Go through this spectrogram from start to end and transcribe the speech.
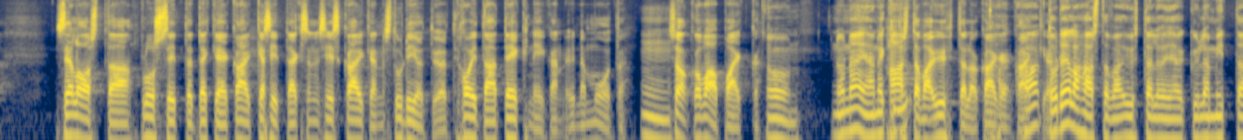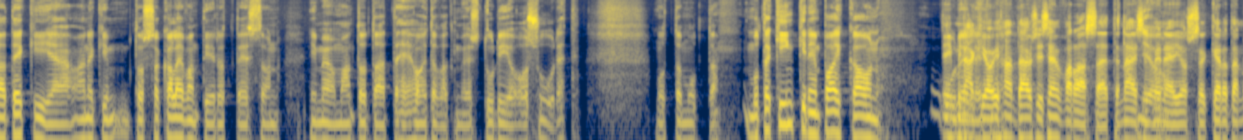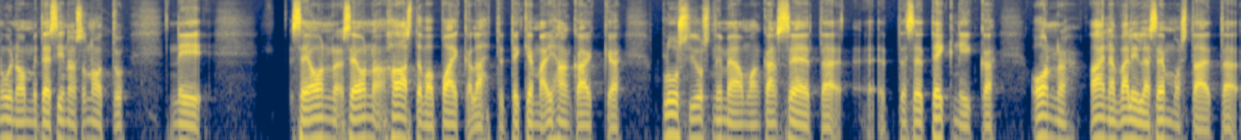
selostaa, plus sitten tekee kaikki, käsittääkseni siis kaiken studiotyöt, hoitaa tekniikan ynnä muuta. Mm. Se on kova paikka. On. No näin ainakin. Haastava yhtälö kaiken Ha, kaikkiaan. todella haastava yhtälö ja kyllä mittaa tekijää. Ainakin tuossa Kalevan tiedotteessa on nimenomaan tota, että he hoitavat myös studioosuudet. Mutta, mutta, mutta kinkkinen paikka on. Niin minäkin olen ihan täysin sen varassa, että näin se Joo. menee, jos se kerta noin on, miten siinä on sanottu, niin se on, se on haastava paikka lähteä tekemään ihan kaikkea. Plus just nimenomaan myös se, että, että se tekniikka on aina välillä semmoista, että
